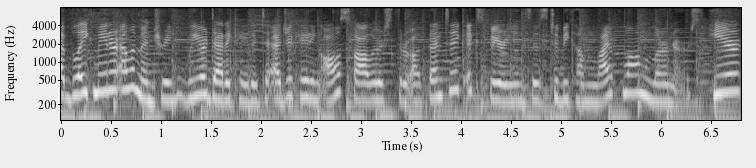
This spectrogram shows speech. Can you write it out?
At Blake Manor Elementary, we are dedicated to educating all scholars through authentic experiences to become lifelong learners. Here,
